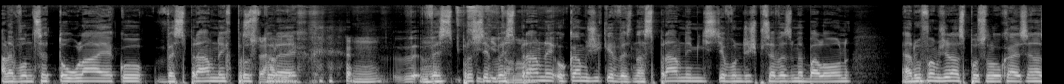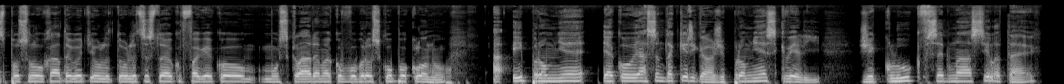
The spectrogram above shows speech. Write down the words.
ale on se toulá jako ve správných prostorech, hmm. ve, ve, prostě ve no. správný okamžik, ve, na správném místě, on když převezme balón, já doufám, že nás poslouchá, jestli nás poslouchá, tak ho touhle cestou jako fakt jako mu skládám jako v obrovskou poklonu. A i pro mě, jako já jsem taky říkal, že pro mě je skvělý, že kluk v 17 letech,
